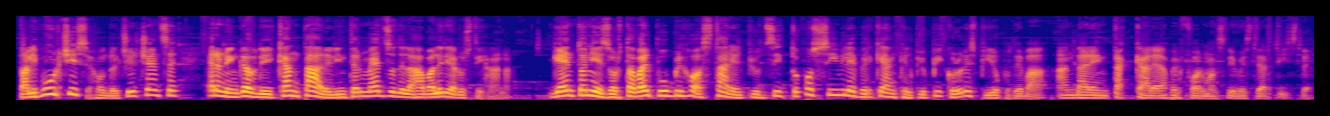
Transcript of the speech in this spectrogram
Tali pulci, secondo il circense, erano in grado di cantare l'intermezzo della cavalleria rusticana. Gantoni esortava il pubblico a stare il più zitto possibile perché anche il più piccolo respiro poteva andare a intaccare la performance di queste artiste.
